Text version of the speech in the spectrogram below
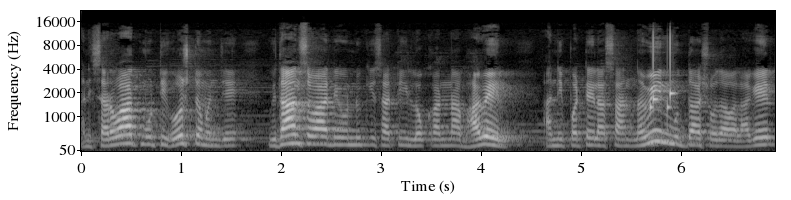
आणि सर्वात मोठी गोष्ट म्हणजे विधानसभा निवडणुकीसाठी लोकांना भावेल आणि पटेल असा नवीन मुद्दा शोधावा लागेल.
